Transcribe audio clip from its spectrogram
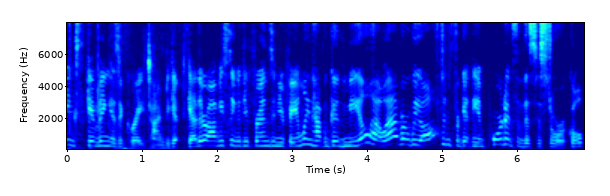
Thanksgiving is a great time to get together, obviously, with your friends and your family and have a good meal. However, we often forget the importance of this historical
